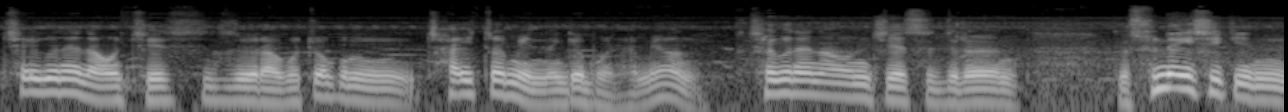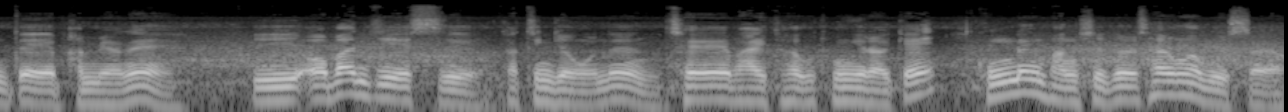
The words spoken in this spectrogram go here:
최근에 나온 GS들하고 조금 차이점이 있는 게 뭐냐면 최근에 나온 GS들은 그 순행식인데 반면에 이 어반 GS 같은 경우는 제 바이크하고 동일하게 공랭 방식을 사용하고 있어요.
